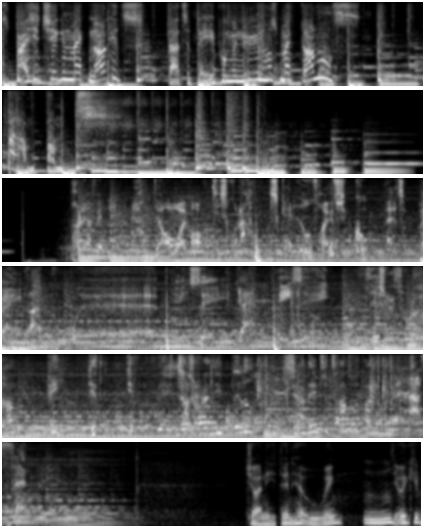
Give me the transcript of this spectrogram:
Spicy Chicken McNuggets, der er tilbage på menuen hos McDonald's. Badum, bom, tji. At vente. Ham derovre, ikke? Det er sgu da ham skaldet ud fra FCK. Altså, hvad hedder han nu? Øh, PC. Ja, PC. Det er sgu da ham. Hey, jeg, jeg, jeg tager sgu da lige et billede. Sætter det ind til transferdrengen. Ja, fandme. Johnny, den her uge, ikke? Mm. det er jo ikke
